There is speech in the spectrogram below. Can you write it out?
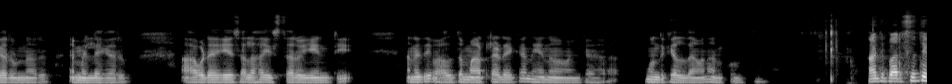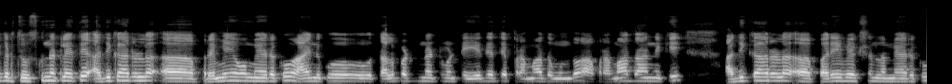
గారు ఉన్నారు ఎమ్మెల్యే గారు. ఆవిడ ఏ సలహా ఇస్తారు ఏంటి అనేది వాళ్ళతో మాట్లాడాక నేను ఇంకా ముందుకెళ్దామని అనుకుంటున్నాను. అది పరిస్థితి ఇక్కడ చూసుకున్నట్లయితే అధికారుల ప్రమేయం మేరకు ఆయనకు తలపడినటువంటి ఏదైతే ప్రమాదం ఉందో ఆ ప్రమాదానికి అధికారుల పర్యవేక్షణల మేరకు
